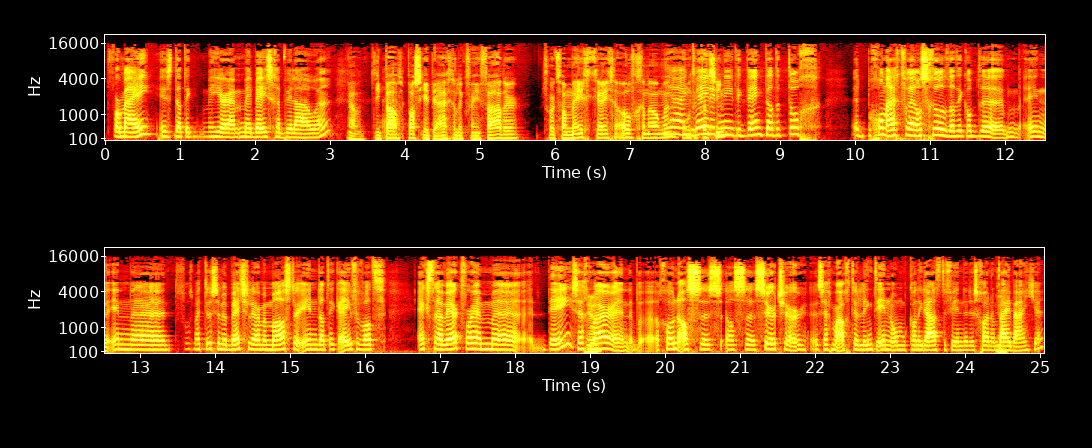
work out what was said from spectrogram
voor mij, is dat ik me hier mee bezig heb willen houden. Ja, want die passie heb je eigenlijk van je vader soort van meegekregen, overgenomen? Ja, ik weet het niet. Ik denk dat het toch... Het begon eigenlijk vrij onschuldig dat ik op de... In, in, uh, volgens mij tussen mijn bachelor en mijn master in... dat ik even wat extra werk voor hem uh, deed, zeg maar. En uh, gewoon als, als searcher, zeg maar, achter LinkedIn om kandidaten te vinden. Dus gewoon een ja. bijbaantje.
